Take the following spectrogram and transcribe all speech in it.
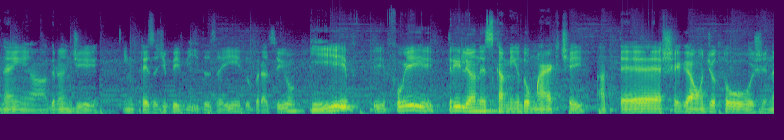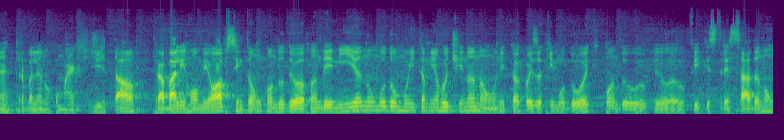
né, em uma grande empresa de bebidas aí do Brasil. E, e fui trilhando esse caminho do marketing aí até chegar onde eu tô hoje, né? Trabalhando com marketing digital. Trabalho em home office, então quando deu a pandemia não mudou muito a minha rotina, não. A única coisa que mudou é que quando eu, eu fico estressado, eu não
